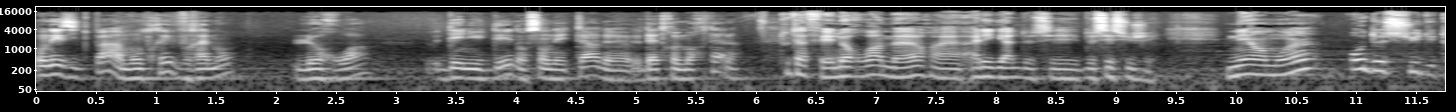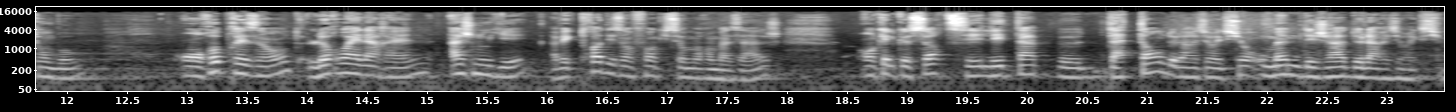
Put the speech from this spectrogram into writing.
On n'hésite pas à montrer vraiment le roi dénudé dans son état d'être mortel. Tout à fait. Le roi meurt à, l'égal de ses, de ses sujets. Néanmoins, au-dessus du tombeau, on représente le roi et la reine agenouillés avec trois des enfants qui sont morts en bas âge. En quelque sorte, c'est l'étape d'attente de la résurrection ou même déjà de la résurrection.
